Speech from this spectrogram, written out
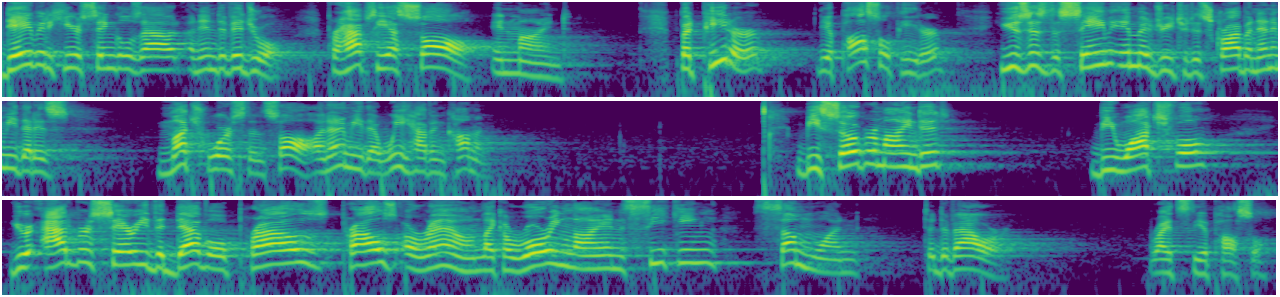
David here singles out an individual. Perhaps he has Saul in mind. But Peter, the Apostle Peter, uses the same imagery to describe an enemy that is much worse than Saul, an enemy that we have in common Be sober minded, be watchful. Your adversary, the devil, prowls, prowls around like a roaring lion seeking someone to devour, writes the apostle.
